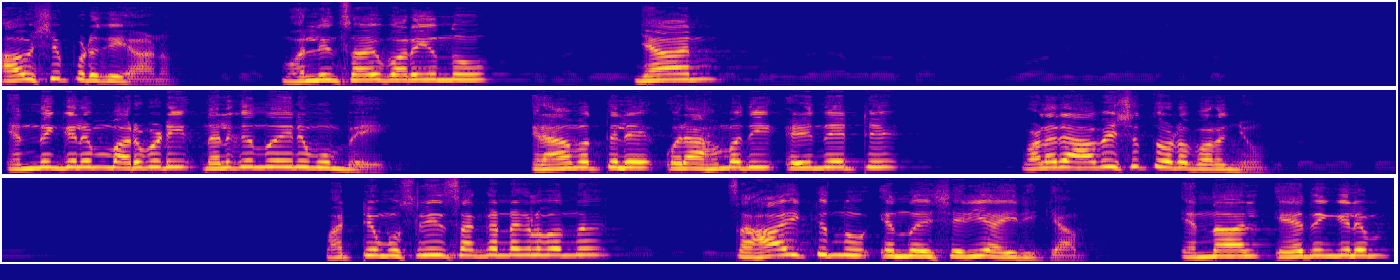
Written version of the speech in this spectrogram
ആവശ്യപ്പെടുകയാണ്. മൊല്ലിൻ സാഹിബ് പറയുന്നു ഞാൻ എന്തെങ്കിലും മറുപടി നൽകുന്നതിന് മുമ്പേ ഗ്രാമത്തിലെ ഒരു അഹമ്മദി എഴുന്നേറ്റ് വളരെ ആവേശത്തോടെ പറഞ്ഞു. മറ്റ് മുസ്ലിം സംഘടനകൾ വന്ന് സഹായിക്കുന്നു എന്ന് ശരിയായിരിക്കാം. എന്നാൽ ഏതെങ്കിലും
